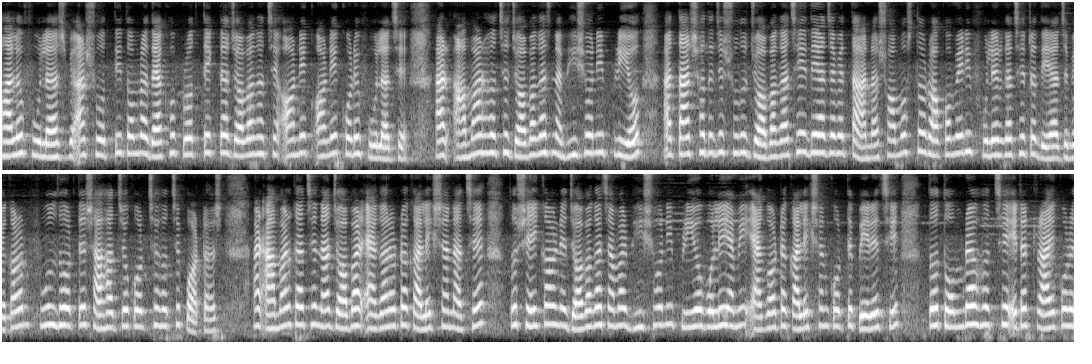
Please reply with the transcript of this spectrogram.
ভালো ফুল আসবে। আর সত্যি তোমরা দেখো, প্রত্যেকটা জবা গাছে অনেক অনেক করে ফুল আছে। আর আমার হচ্ছে জবা গাছ না ভীষণই প্রিয়, আর তার সাথে যে শুধু জবা গাছেই দেয়া যাবে তা না, সমস্ত রকমেরই ফুলের গাছে এটা দেওয়া যাবে। কারণ ফুল ধরতে সাহায্য করছে হচ্ছে পটাশ। আর আমার কাছে না জবার এগারোটা কালেকশান আছে, তো সেই কারণে জবা গাছ আমার ভীষণই প্রিয় বলেই আমি এগারোটা কালেকশান করতে পেরেছি। তো তোমরা হচ্ছে এটা ট্রাই করে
